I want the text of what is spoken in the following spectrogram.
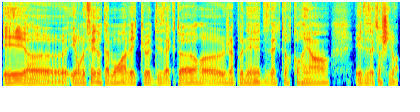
et, euh, et, on le fait notamment avec euh, des acteurs japonais, des acteurs coréens et des acteurs chinois.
